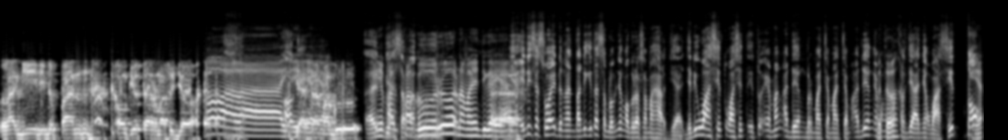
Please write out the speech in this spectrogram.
Lagi di depan komputer Mas Ujo. Oh alah, Oh, iya, iya, Biasa iya. Pak Guru. Eh, Iya, Pak, biasa Pak Pak Guru. Namanya juga ya. Ya ini sesuai dengan tadi kita sebelumnya ngobrol sama Harja. Jadi wasit-wasit itu emang ada yang bermacam-macam. Ada yang emang Betul. pekerjaannya wasit, toh. Iya,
